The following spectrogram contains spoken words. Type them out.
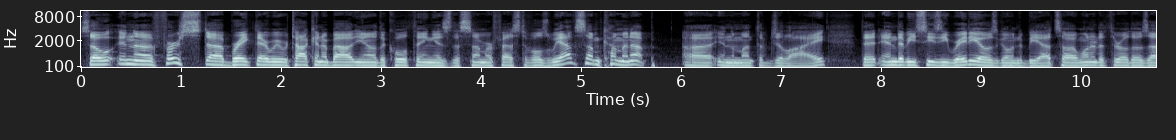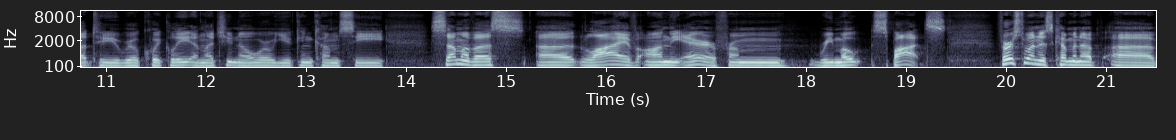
So in the first uh, break there, we were talking about you know the cool thing is the summer festivals. We have some coming up uh, in the month of July that NWCZ Radio is going to be at. So I wanted to throw those out to you real quickly and let you know where you can come see some of us uh, live on the air from remote spots. First one is coming up uh,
